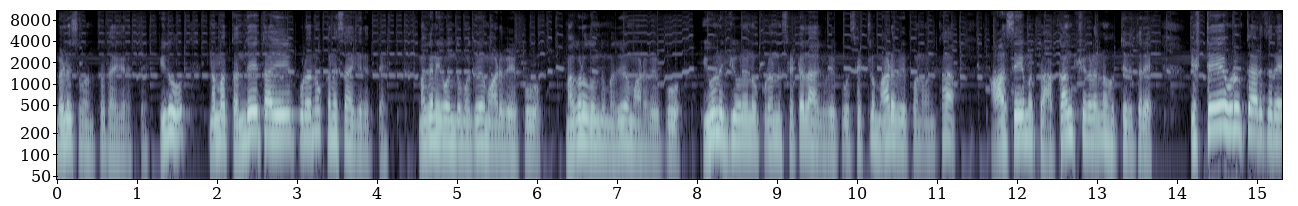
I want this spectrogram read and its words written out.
ಬೆಳೆಸುವಂಥದ್ದಾಗಿರುತ್ತೆ. ಇದು ನಮ್ಮ ತಂದೆ ತಾಯಿ ಕೂಡ ಕನಸಾಗಿರುತ್ತೆ. ಮಗನಿಗೆ ಒಂದು ಮದುವೆ ಮಾಡಬೇಕು, ಮಗಳಿಗೊಂದು ಮದುವೆ ಮಾಡಬೇಕು ಇವನ ಜೀವನನೂ ಕೂಡ ಸೆಟಲ್ ಆಗಬೇಕು ಸೆಟ್ಲ್ ಮಾಡಬೇಕು ಅನ್ನುವಂಥ ಆಸೆ ಮತ್ತು ಆಕಾಂಕ್ಷೆಗಳನ್ನು ಹೊತ್ತಿರ್ತಾರೆ. ಎಷ್ಟೇ ಹುಡುಕ್ತಾ ಇರ್ತಾರೆ,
